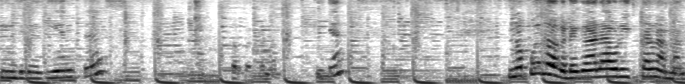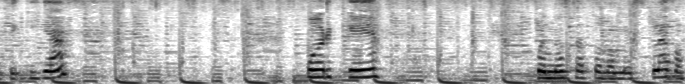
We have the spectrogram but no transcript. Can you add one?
ingredientes no puedo agregar ahorita la mantequilla porque pues no está todo mezclado.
